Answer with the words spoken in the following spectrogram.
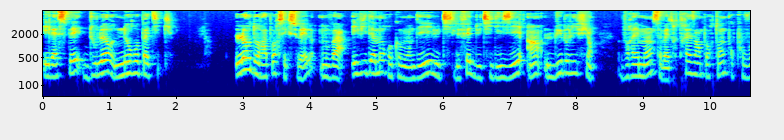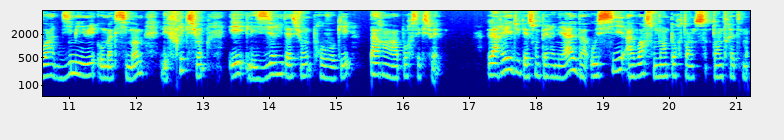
et l'aspect douleur neuropathique. Lors de rapports sexuels, on va évidemment recommander le fait d'utiliser un lubrifiant. Vraiment, ça va être très important pour pouvoir diminuer au maximum les frictions et les irritations provoquées par un rapport sexuel. La rééducation périnéale va aussi avoir son importance dans le traitement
